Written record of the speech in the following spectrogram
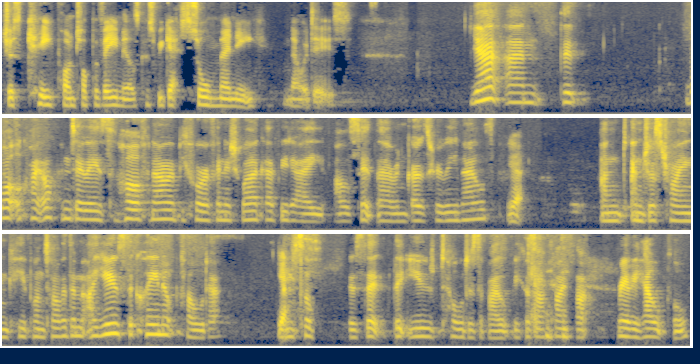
just keep on top of emails because we get so many nowadays. Yeah, and the what I'll quite often do is half an hour before I finish work every day, I'll sit there and go through emails Yeah. And and just try and keep on top of them. I use the cleanup folder and Yes. subfolders that that you told us about because I find that really helpful,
